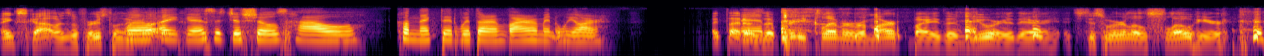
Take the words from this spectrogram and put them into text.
I think Scott was the first one Well, it. I guess it just shows how connected with our environment we are. I thought it was a pretty clever remark by the viewer there. It's just we're a little slow here.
